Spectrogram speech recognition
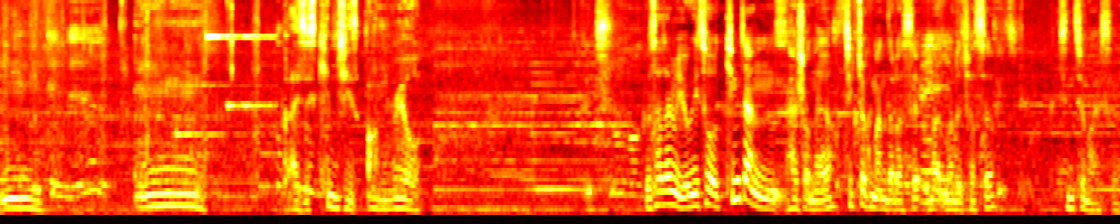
음. 때문에 Guys, this kimchi is unreal. 그그 사장님 여기서 김장 하셨나요? 직접 만들었어요? 마, 만드셨어요? 진짜 맛있어요.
